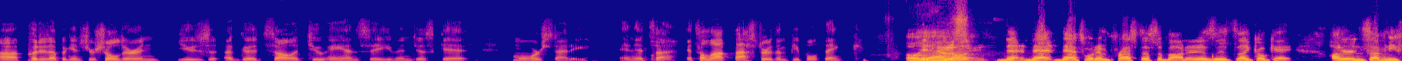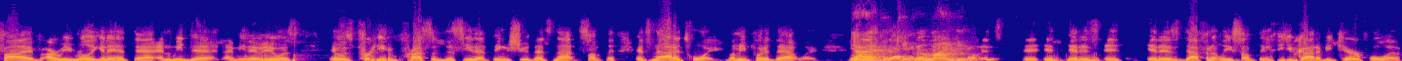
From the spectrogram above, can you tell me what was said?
uh, put it up against your shoulder and use a good solid two hands to even just get more steady. And it's a it's a lot faster than people think. Oh yeah. you know, that that that's what impressed us about it is it's like okay 175 are we really going to hit that? And we did. I mean it, it was it was pretty impressive to see that thing shoot. That's not something it's not a toy let me put it that way. Yeah i have to keep reminding. it, it, it is it it is definitely something you got to be careful with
